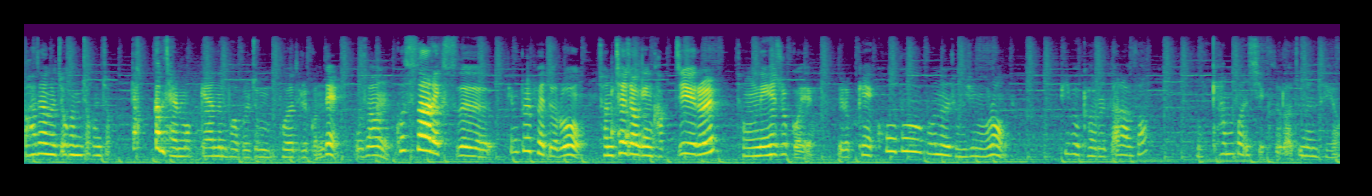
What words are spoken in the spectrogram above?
화장을 조금 조금 조금 잘 먹게 하는 법을 좀 보여드릴 건데 우선 코스알엑스 핀플 패드로 전체적인 각질을 정리해줄 거예요. 이렇게 코 부분을 중심으로 피부 결을 따라서 이렇게 한 번씩 쓸어주면 돼요.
